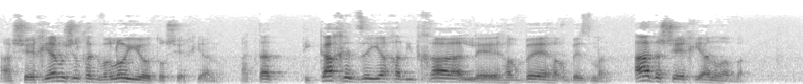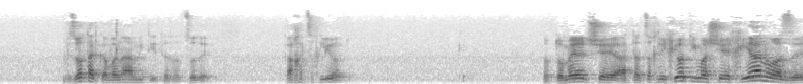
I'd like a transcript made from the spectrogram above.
השהחיינו שלך כבר לא יהיה אותו שהחיינו. אתה תיקח את זה יחד איתך להרבה הרבה זמן, עד השהחיינו הבא. וזאת הכוונה האמיתית, אתה צודק. ככה צריך להיות. זאת אומרת שאתה צריך לחיות עם השהחיינו הזה,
